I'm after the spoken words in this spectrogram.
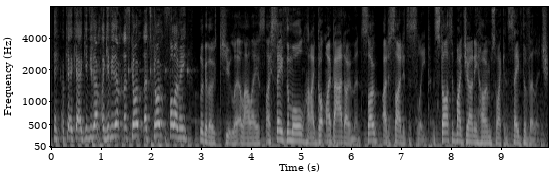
Okay, okay, okay. I give you them. I give you them. Let's go. Let's go. Follow me. Look at those cute little allies. I saved them all and I got my bad omen. So I decided to sleep and started my journey home so I can save the village,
